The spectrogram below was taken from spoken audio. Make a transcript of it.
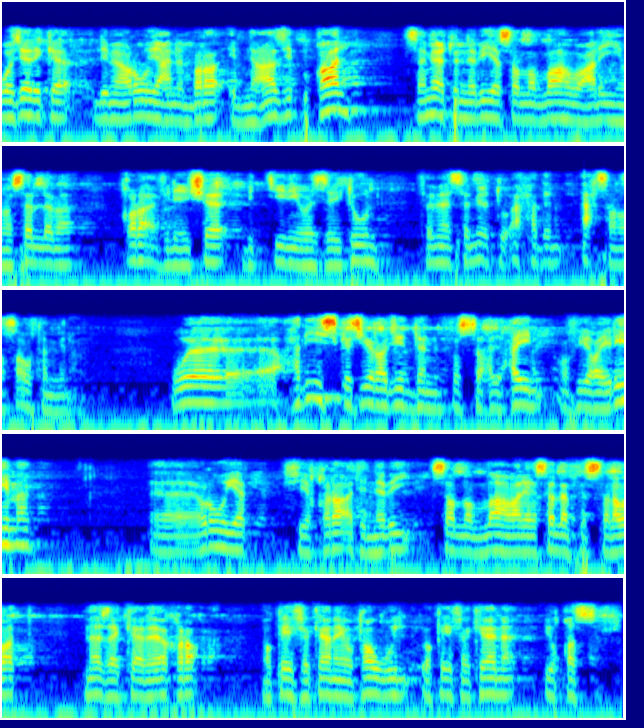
وذلك لما روي عن البراء بن عازب قال سمعت النبي صلى الله عليه وسلم قرأ في العشاء بالتين والزيتون فما سمعت أحدا أحسن صوتا منه. وحديث كثيرة جدا في الصحيحين وفي غيرهما آه، رويت في قراءة النبي صلى الله عليه وسلم في الصلوات ماذا كان يقرأ؟ وكيف كان يطول؟ وكيف كان يقصر؟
